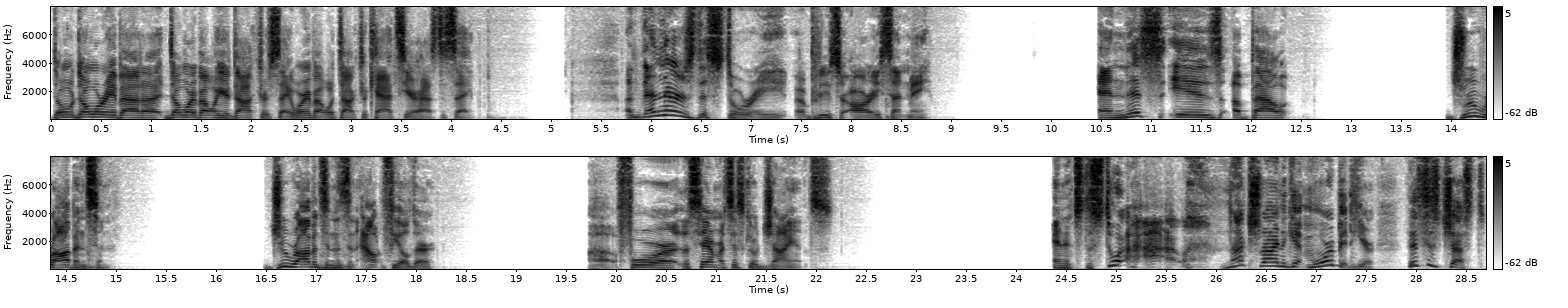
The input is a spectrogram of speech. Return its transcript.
don't don't worry about uh don't worry about what your doctors say. Worry about what Dr. Katz here has to say. And then there's this story uh, producer Ari sent me. And this is about Drew Robinson. Drew Robinson is an outfielder uh, for the San Francisco Giants. And it's the story. I, am not trying to get morbid here. This is just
